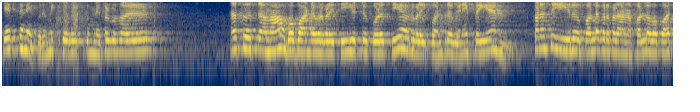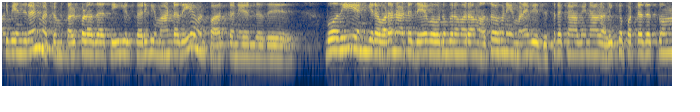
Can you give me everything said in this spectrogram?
எத்தனை பிரமிக்க வைக்கும் நிகழ்வுகள். அஸ்வத்தமா உபபாண்டவர்களை தீயிட்டு கொளுத்தி அவர்களை கொன்ற வினைப்பையன் கடைசி இரு பல்லவர்களான பல்லவ பார்த்திவேந்திரன் மற்றும் கல்பலத தீயில் கருகி மாண்டதை அவன் பார்க்க நேர்ந்தது. போதி என்கிற வடநாட்டு தேவ உடும்பரமரம் அசோகனின் மனைவி திசரகாவினால் அழிக்கப்பட்டதற்கும்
